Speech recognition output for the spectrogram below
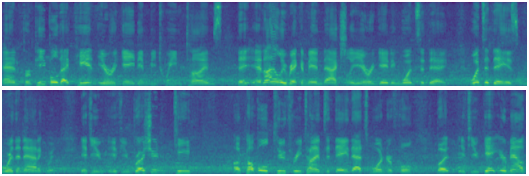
And for people that can't irrigate in between times, they, and I only recommend actually irrigating once a day. Once a day is more than adequate. If you if you brush your teeth a couple, two, three times a day, that's wonderful. But if you get your mouth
